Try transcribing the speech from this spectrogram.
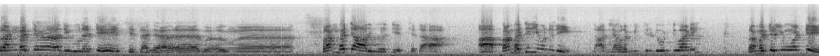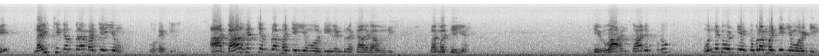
బ్రహ్మచారి వ్రతే బ్రహ్మచారి వ్రతే ఆ బ్రహ్మచర్యం ఉన్నది దాన్ని అవలంబించినటువంటి వాడై. బ్రహ్మచర్యం అంటే నైతిక బ్రహ్మచర్యం ఒకటి ఆ గార్హత్య బ్రహ్మచర్యం ఒకటి రెండు రకాలుగా ఉంది. బ్రహ్మచర్యం. అంటే వివాహం కానప్పుడు ఉన్నటువంటి యొక్క బ్రహ్మచర్యం ఒకటి.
